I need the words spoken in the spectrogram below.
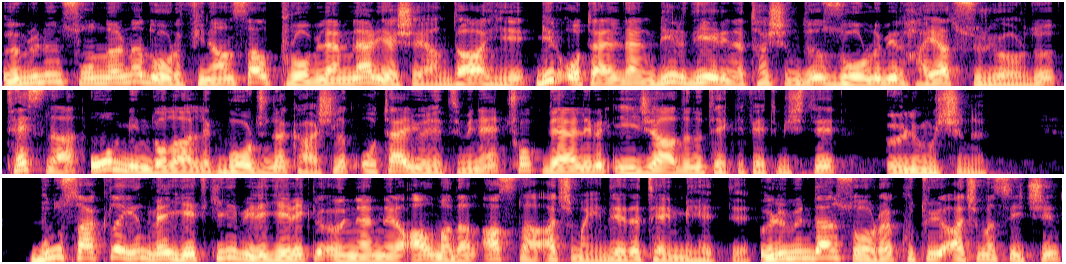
Ömrünün sonlarına doğru finansal problemler yaşayan dahi bir otelden bir diğerine taşındığı zorlu bir hayat sürüyordu. Tesla 10 bin dolarlık borcuna karşılık otel yönetimine çok değerli bir icadını teklif etmişti. Ölüm ışını. Bunu saklayın ve yetkili biri gerekli önlemleri almadan asla açmayın diye de tembih etti. Ölümünden sonra kutuyu açması için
